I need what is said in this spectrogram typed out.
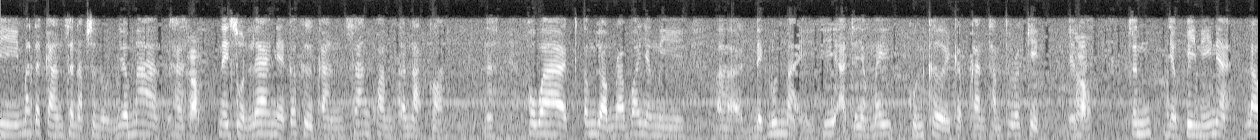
มีมาตรการสนับสนุนเยอะมากนะคะครับในส่วนแรกเนี่ยก็คือการสร้างความตระหนักก่อน นะเพราะว่าต้องยอมรับว่ายังมีเอ่อเด็กรุ่นใหม่ที่อาจจะยังไม่คุ้นเคยกับการทำธุรกิจเนยครันะบฉะนั้นอย่างปีนี้เนี่ยเรา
